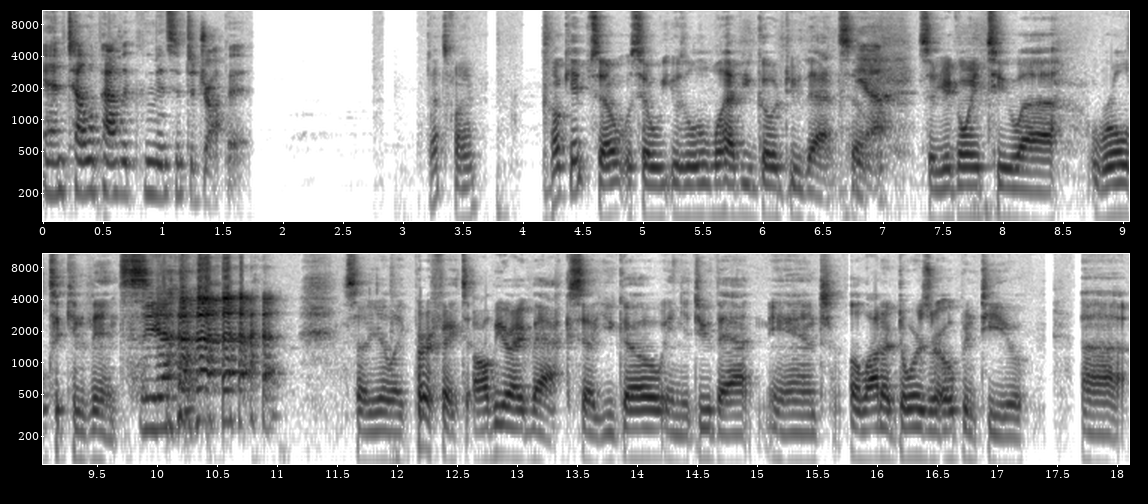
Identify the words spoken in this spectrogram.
and telepathically convince him to drop it. That's fine. Okay, so so we'll, we'll have you go do that. So Yeah. so you're going to uh, roll to convince. Yeah. So you're like, perfect, I'll be right back. So you go and you do that, and a lot of doors are open to you. Uh,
